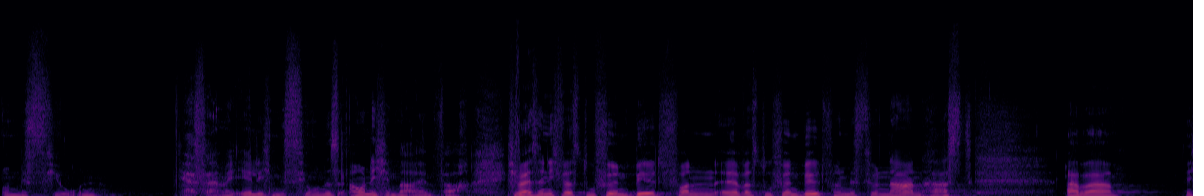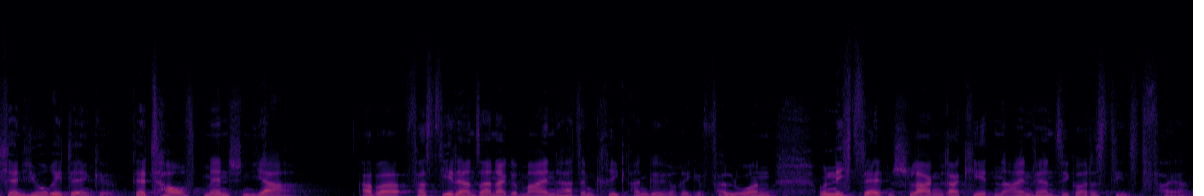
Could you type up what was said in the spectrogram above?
Und Mission? Ja, seien wir ehrlich, Mission ist auch nicht immer einfach. Ich weiß ja nicht, was du für ein Bild von, äh, was du für ein Bild von Missionaren hast, aber wenn ich an Juri denke, der tauft Menschen, ja, aber fast jeder in seiner Gemeinde hat im Krieg Angehörige verloren und nicht selten schlagen Raketen ein, während sie Gottesdienst feiern.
